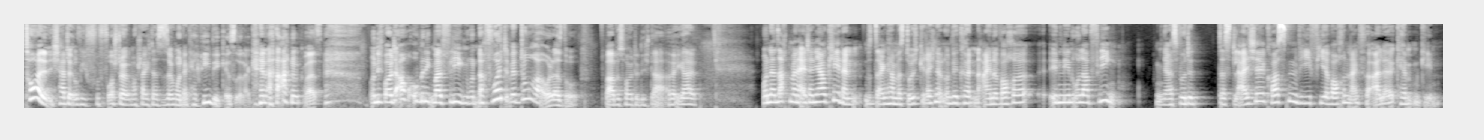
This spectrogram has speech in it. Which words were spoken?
toll. Ich hatte irgendwie Vorstellung wahrscheinlich, dass es irgendwo in der Karibik ist oder keine Ahnung was. Und ich wollte auch unbedingt mal fliegen und nach Fuerteventura oder so. War bis heute nicht da, aber egal. Und dann sagten meine Eltern, ja, okay, dann sozusagen haben wir es durchgerechnet und wir könnten eine Woche in den Urlaub fliegen. Ja, es würde das gleiche kosten wie vier Wochen lang für alle campen gehen.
